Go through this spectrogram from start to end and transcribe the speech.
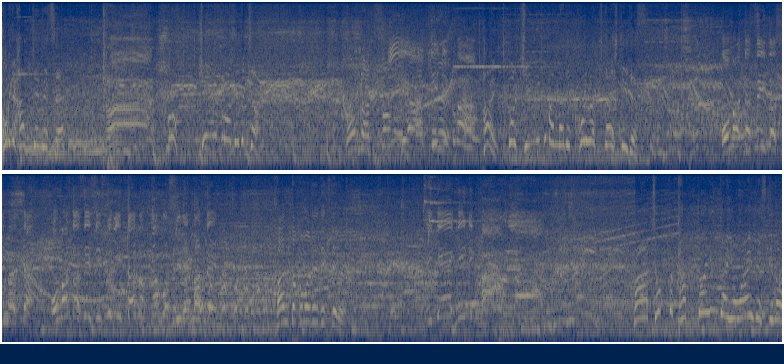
これで発見です？ねンあお筋肉マン出てきた。いや筋肉マン。はい。これ筋肉マンなんでこれは期待していいですお待たせいたしました。お待たせしすぎたのかもしれません。監督も出てきてる。いけ筋肉マン俺やまあちょっとカットインが弱いですけどま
